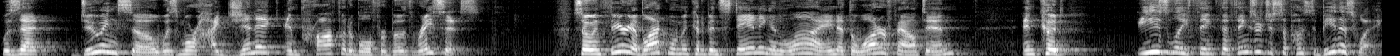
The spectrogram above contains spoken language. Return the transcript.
was that doing so was more hygienic and profitable for both races. So, in theory, a black woman could have been standing in line at the water fountain and could easily think that things are just supposed to be this way.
